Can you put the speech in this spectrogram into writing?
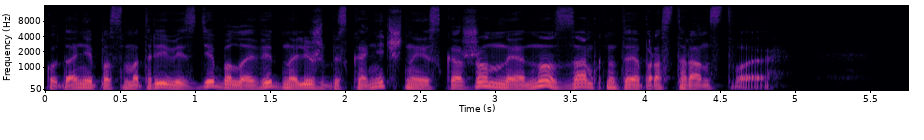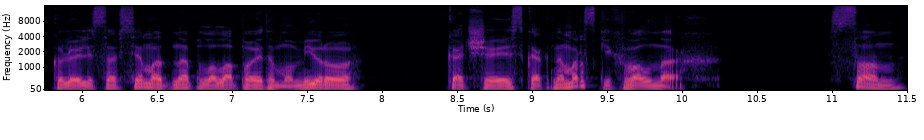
Куда ни посмотри, везде было видно лишь бесконечное искаженное, но замкнутое пространство. Клёль совсем одна плыла по этому миру, качаясь как на морских волнах. Сон.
